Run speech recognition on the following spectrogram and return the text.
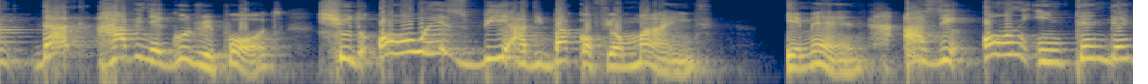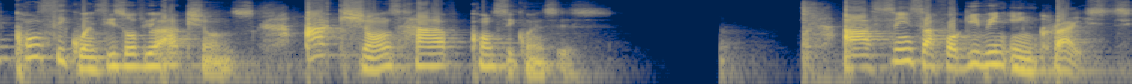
And that having a good report should always be at the back of your mind Amen. As the unintended consequences of your actions. Actions have consequences. Our sins are forgiven in Christ,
